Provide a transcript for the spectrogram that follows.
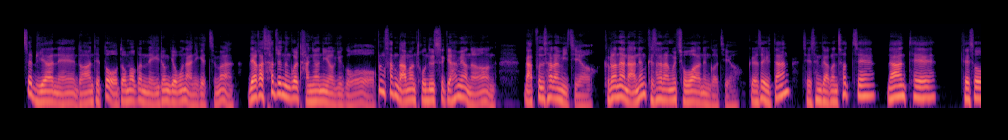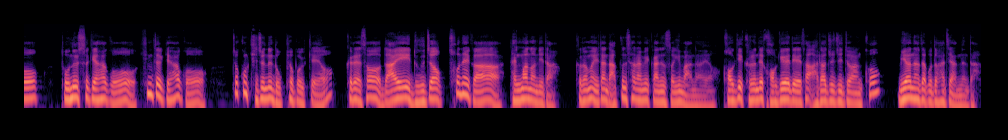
진짜 미안해. 너한테 또 얻어먹었네. 이런 경우는 아니겠지만 내가 사주는 걸 당연히 여기고 항상 나만 돈을 쓰게 하면은 나쁜 사람이지요. 그러나 나는 그 사람을 좋아하는 거지요. 그래서 일단 제 생각은 첫째, 나한테 계속 돈을 쓰게 하고 힘들게 하고 조금 기준을 높여볼게요. 그래서 나의 누적 손해가 100만 원이다. 그러면 일단 나쁜 사람일 가능성이 많아요. 거기, 그런데 거기에 대해서 알아주지도 않고 미안하다고도 하지 않는다.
